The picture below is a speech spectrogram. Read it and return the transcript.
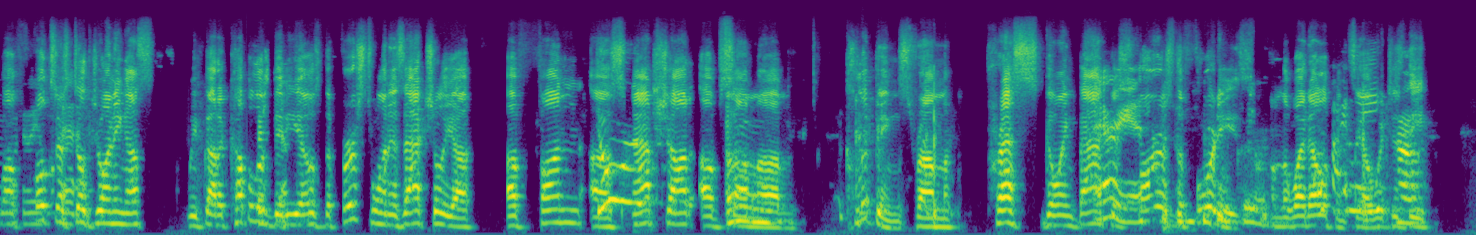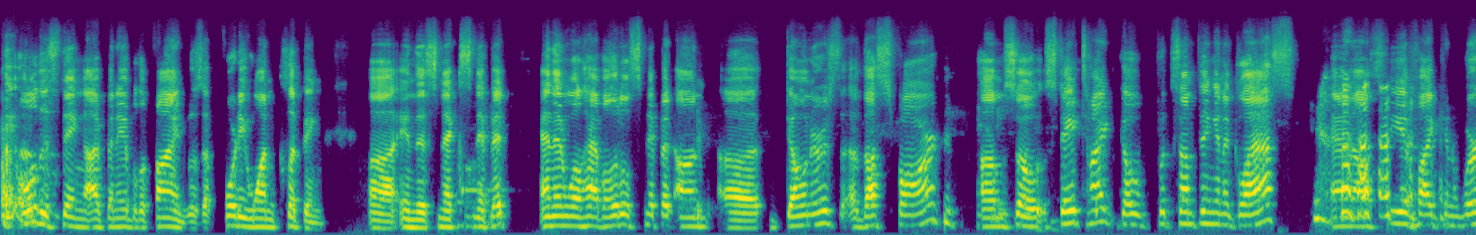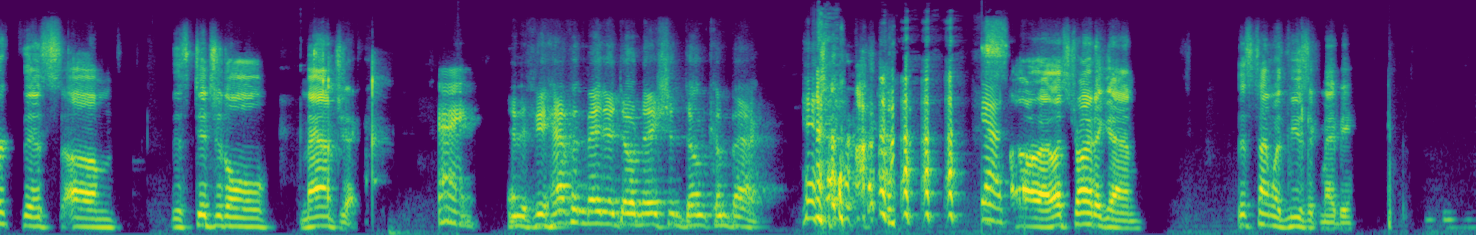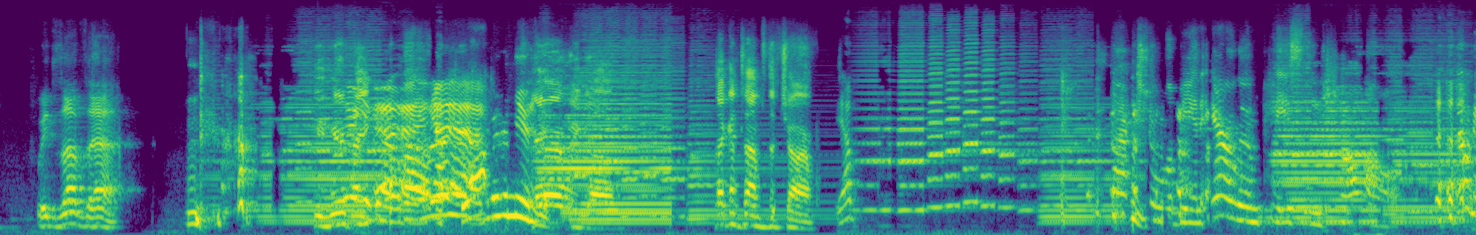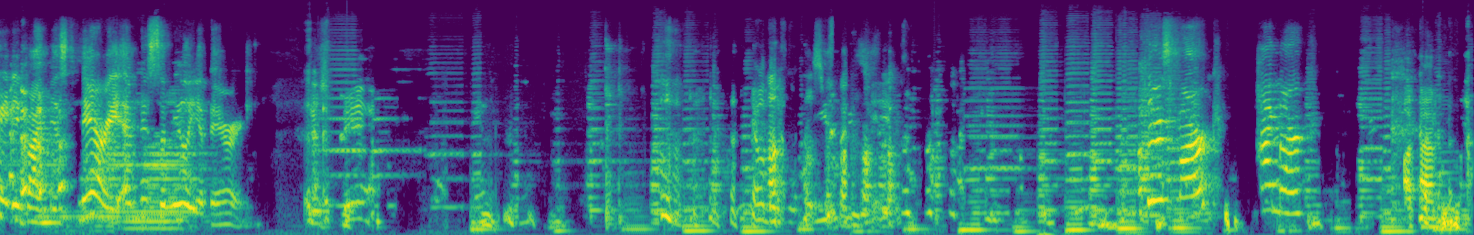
while folks are still joining us, we've got a couple of videos. The first one is actually a, a fun uh, snapshot of some Oh. um, clippings from press going back There as far as the 40s from the White Elephant sale, which is the, Oh. the oldest thing I've been able to find was a 41 clipping uh, in this next snippet. And then we'll have a little snippet on uh, donors uh, thus far. Um, so stay tight, go put something in a glass, and I'll see if I can work this um, this digital magic. Okay. And if you haven't made a donation, don't come back. Yes. All right, let's try it again. This time with music, maybe. We'd love that. You hear There you things? go. Yeah. For the music. There we go. Second time's the charm. Yep. Action will be an heirloom paisley shawl donated by Miss Mary and Miss Amelia Berry. Just me. There's Mark. Hi, Mark. I can.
